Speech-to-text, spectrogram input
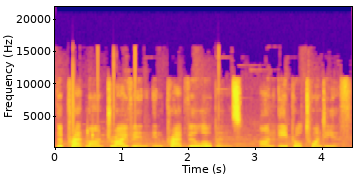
The Prattmont Drive-In in Prattville opens on April 20th.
